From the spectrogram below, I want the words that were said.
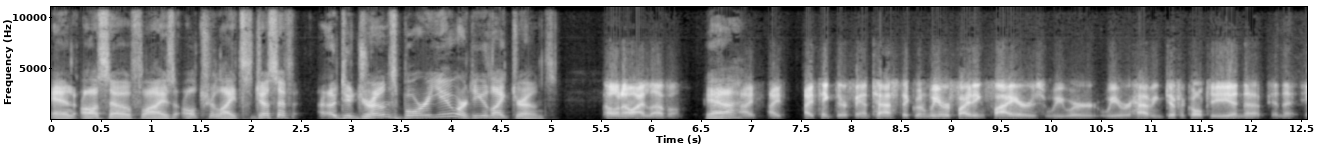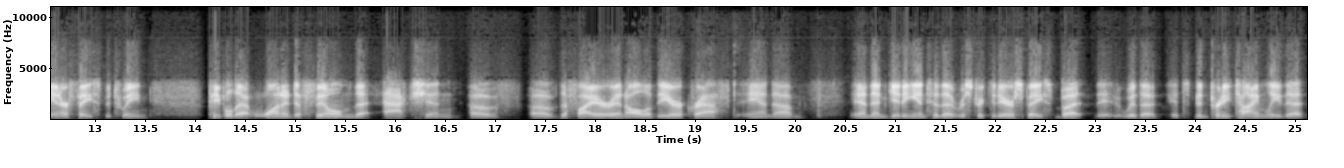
and also flies ultralights. Joseph, uh, do drones bore you, or do you like drones? oh no, I love them. Yeah. I, I, I think they're fantastic. When we were fighting fires, we were we were having difficulty in the in the interface between people that wanted to film the action of of the fire and all of the aircraft and um, and then getting into the restricted airspace. But with a, it's been pretty timely that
